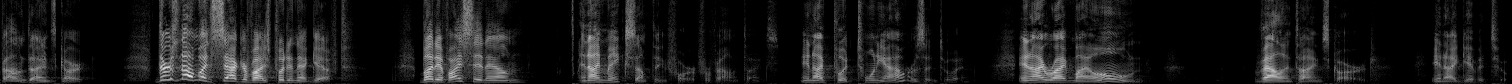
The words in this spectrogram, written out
valentine's card. There's not much sacrifice put in that gift. But if i sit down and I make something for for Valentine's. And I put 20 hours into it. And I write my own Valentine's card and I give it to her.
